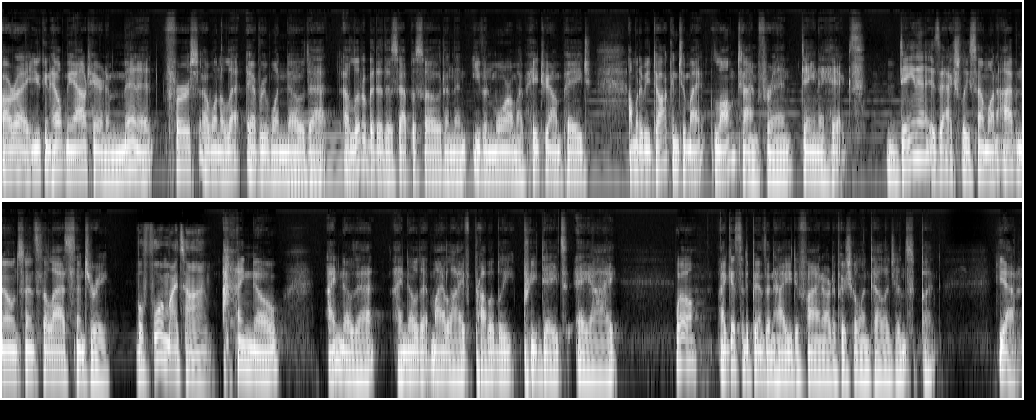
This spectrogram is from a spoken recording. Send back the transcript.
All right, you can help me out here in a minute. First, I want to let everyone know that a little bit of this episode and then even more on my Patreon page, I'm going to be talking to my longtime friend, Dana Hicks. Dana is actually someone I've known since the last century. Before my time. I know. I know that. I know that my life probably predates AI. Well, I guess it depends on how you define artificial intelligence, but yeah,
